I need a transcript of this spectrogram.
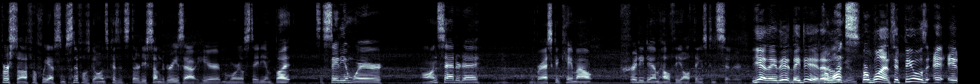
first off, if we have some sniffles going, it's because it's 30 some degrees out here at Memorial Stadium. But it's a stadium where on Saturday, Nebraska came out pretty damn healthy, all things considered. Yeah, they did. They did. For once. for once, it feels it, it.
